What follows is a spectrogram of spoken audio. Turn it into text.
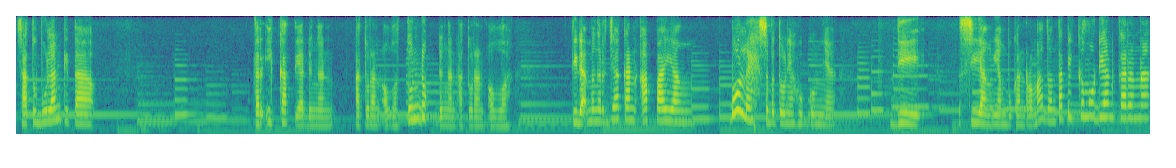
Satu bulan kita terikat ya dengan aturan Allah, tunduk dengan aturan Allah. Tidak mengerjakan apa yang boleh sebetulnya hukumnya di siang yang bukan Ramadan, tapi kemudian karena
